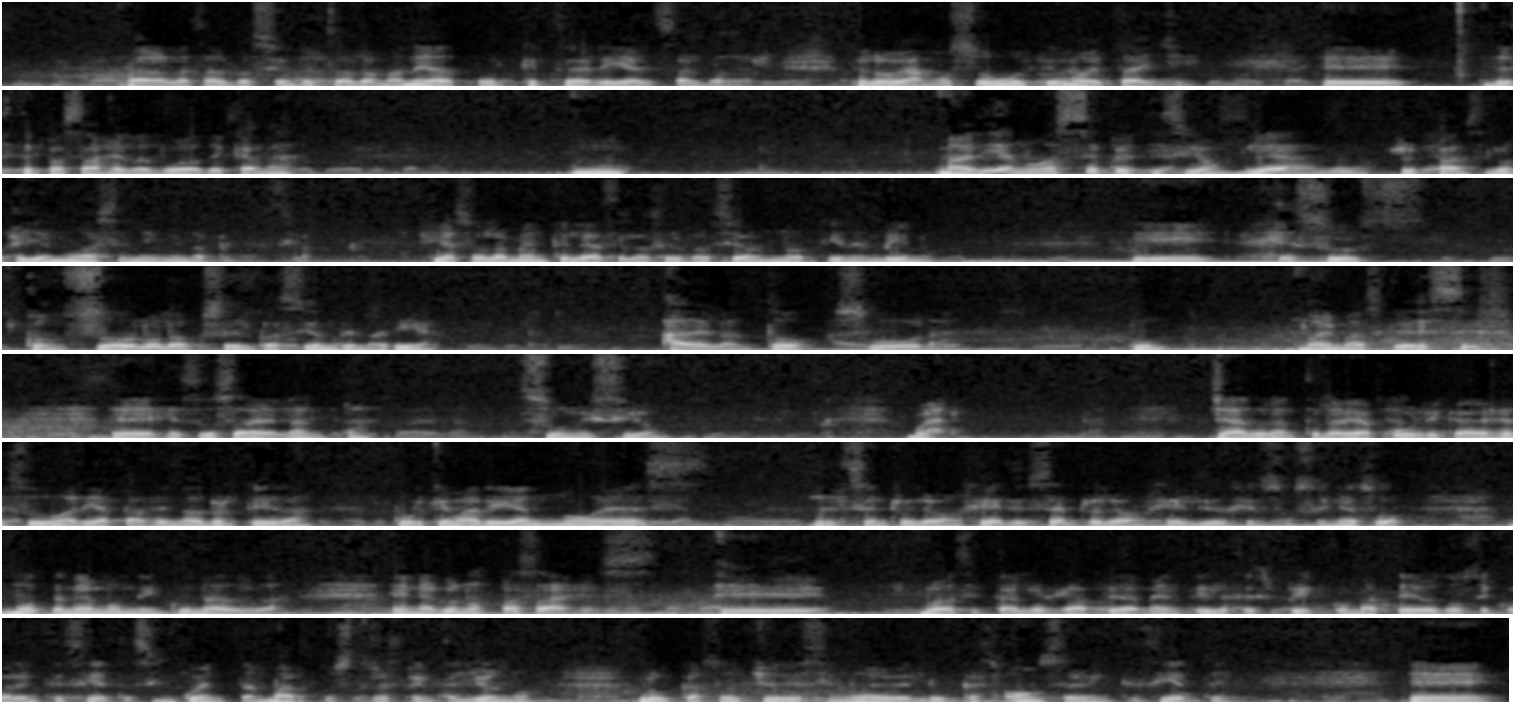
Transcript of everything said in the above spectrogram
para la salvación de toda la humanidad porque traería el Salvador. Pero veamos un último detalle eh, de este pasaje de la boda de Caná. Mm, María no hace petición, léanlo, repásenlo, ella no hace ninguna petición. Ella solamente le hace la observación, no tienen vino. Y Jesús, con solo la observación de María, adelantó su hora. Punto. No hay más que decir. Eh, Jesús adelanta su misión. Bueno, ya durante la vida pública de Jesús, María pasa inadvertida, porque María no es el centro del Evangelio, el centro del Evangelio de Jesús. En eso no tenemos ninguna duda. En algunos pasajes, eh, voy a citarlos rápidamente y les explico. Mateo 12, 47, 50, Marcos 3, 31, Lucas 8, 19, Lucas 11, 27. Eh,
